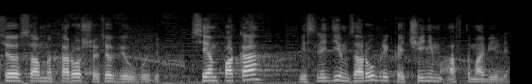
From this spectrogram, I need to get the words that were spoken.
все самое хорошее, все в Вилгуде. Всем пока и следим за рубрикой «Чиним автомобили».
